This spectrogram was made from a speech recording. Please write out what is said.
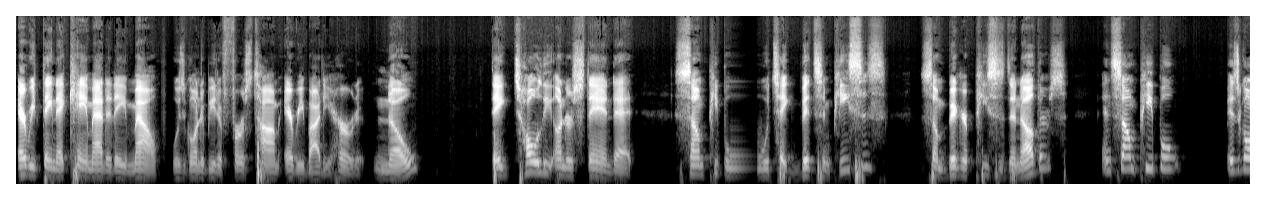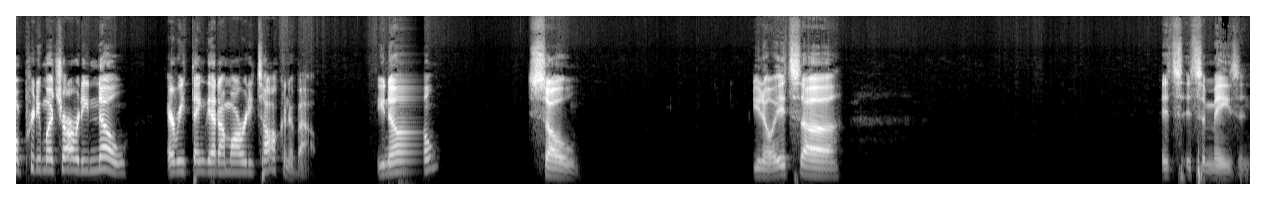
everything that came out of their mouth was going to be the first time everybody heard it. No. They totally understand that some people will take bits and pieces, some bigger pieces than others, and some people is going to pretty much already know everything that I'm already talking about. You know? So you know, it's uh it's it's amazing.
